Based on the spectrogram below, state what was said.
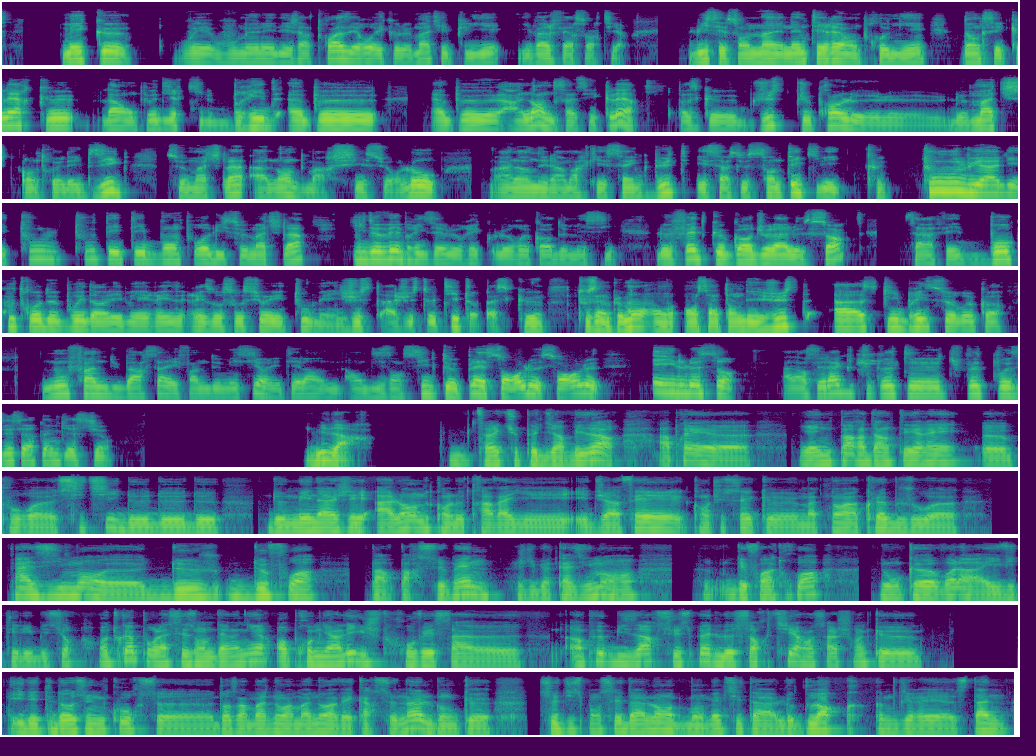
mais que vous, vous menez déjà 3-0 et que le match est plié, il va le faire sortir. Lui, c'est son intérêt en premier. Donc, c'est clair que là, on peut dire qu'il bride un peu, un peu à Londres, ça c'est clair. Parce que juste, tu prends le, match contre Leipzig, ce match-là, Londres marchait sur l'eau. Londres, il a marqué 5 buts et ça se sentait que tout lui allait, tout, tout était bon pour lui ce match-là. Il devait briser le, record de Messi. Le fait que Guardiola le sorte, ça a fait beaucoup trop de bruit dans les réseaux sociaux et tout, mais juste à juste titre, parce que tout simplement, on, s'attendait juste à ce qu'il brise ce record. Nous, fans du Barça et fans de Messi, on était là en, disant s'il te plaît, sors-le, sors-le. Et il le sort. Alors c'est là que tu peux, te, tu peux te poser certaines questions. Bizarre. C'est vrai que tu peux te dire bizarre. Après, euh, il y a une part d'intérêt euh, pour euh, City de, de, de, de ménager quand le travail est, déjà fait, quand tu sais que maintenant un club joue quasiment deux, deux fois par, par semaine, je dis bien quasiment, hein, des fois trois. Donc voilà, éviter les blessures. En tout cas, pour la saison dernière, en première ligue, je trouvais ça un peu bizarre, suspect de le sortir en sachant que il était dans une course, euh, dans un mano à mano avec Arsenal, donc euh, se dispenser d'Aland, bon, même si tu as le Glock, comme dirait euh, Stan,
